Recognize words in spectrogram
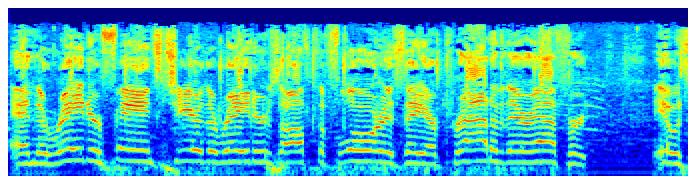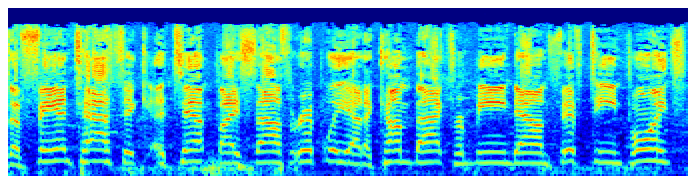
And the Raider fans cheer the Raiders off the floor as they are proud of their effort. It was a fantastic attempt by South Ripley at a comeback from being down 15 points,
